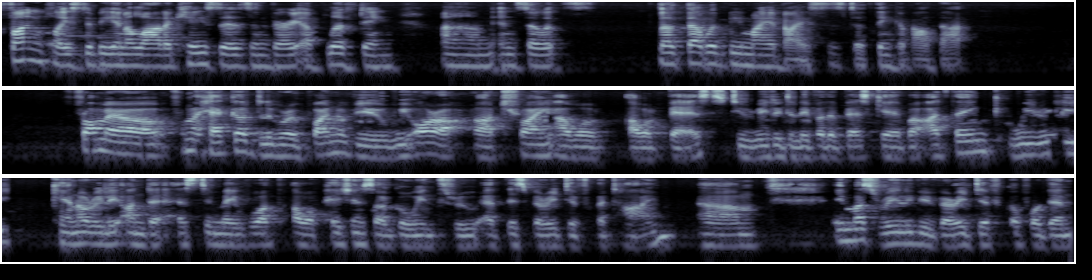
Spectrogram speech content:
fun place to be in a lot of cases and very uplifting. Um, and so it's that that would be my advice is to think about that from a from a healthcare delivery point of view, we are, are, trying our our best to really deliver the best care. But I think we really cannot really underestimate what our patients are going through at this very difficult time. Um, it must really be very difficult for them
